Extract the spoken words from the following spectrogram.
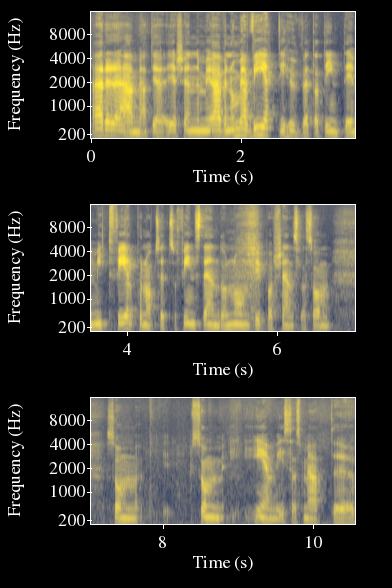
är det det här med att jag, jag, känner mig, även om jag vet i huvudet att det inte är mitt fel på något sätt, så finns det ändå någon typ av känsla som, som, som envisas med att eh,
